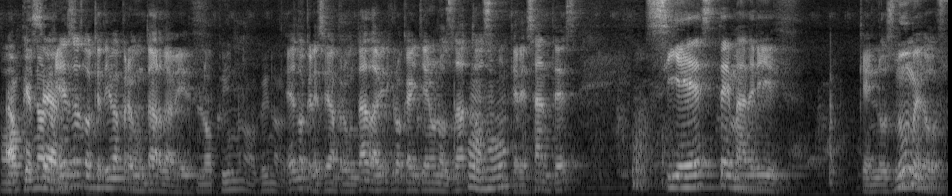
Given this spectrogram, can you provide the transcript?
Aunque sean. Eso es lo que te iba a preguntar, David. Lo opino, opino. Es lo que les iba a preguntar, David. Creo que ahí tiene unos datos Ujú. interesantes. Si este Madrid, que en los números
